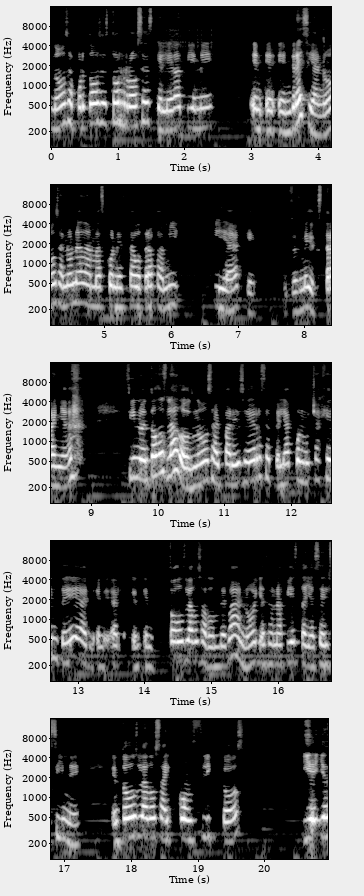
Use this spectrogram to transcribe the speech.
¿no? O sea, por todos estos roces que Leda tiene en, Grecia, ¿no? O sea, no nada más con esta otra familia que pues, es medio extraña, sino en todos lados, ¿no? O sea, al parecer se pelea con mucha gente en, todos lados a donde va, ¿no? Ya sea una fiesta, ya sea el cine, en todos lados hay conflictos y ella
